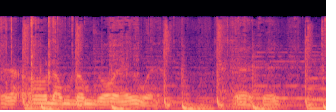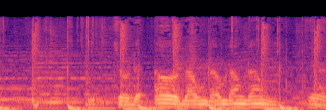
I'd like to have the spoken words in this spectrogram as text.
They're all đông đông rồi everywhere. Yeah, okay. So the oh đông đông đông đông. Yeah.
